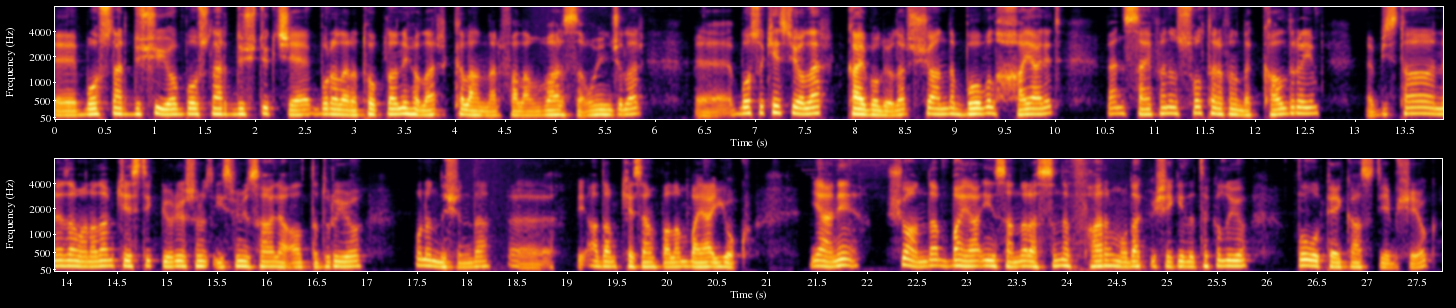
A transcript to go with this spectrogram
e, bosslar düşüyor. Bosslar düştükçe buralara toplanıyorlar. Klanlar falan varsa oyuncular. E, boss'u kesiyorlar. Kayboluyorlar. Şu anda Bowl hayalet. Ben sayfanın sol tarafını da kaldırayım. E, biz ta ne zaman adam kestik görüyorsunuz. ismimiz hala altta duruyor. Onun dışında e, bir adam kesen falan bayağı yok. Yani şu anda bayağı insanlar aslında farm odak bir şekilde takılıyor. Bowl PK'sı diye bir şey yok.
